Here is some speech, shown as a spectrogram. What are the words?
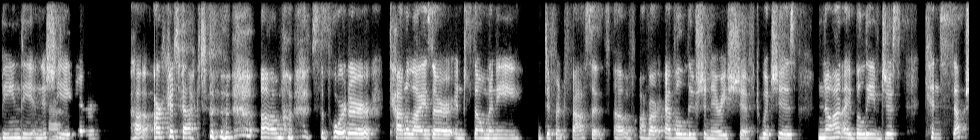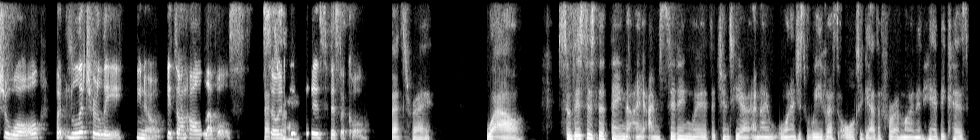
being the initiator uh, architect um, supporter catalyzer in so many different facets of, of our evolutionary shift which is not i believe just conceptual but literally you know it's on all levels That's so right. it, it is physical That's right. Wow. So this is the thing that I, am sitting with Chintia, and I want to just weave us all together for a moment here because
